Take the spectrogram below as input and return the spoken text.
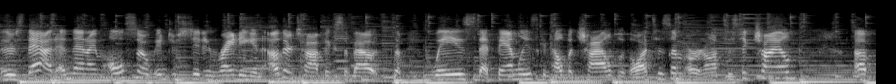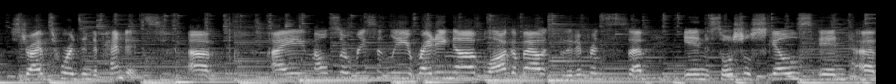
there's that. And then I'm also interested in writing in other topics about the ways that families can help a child with autism or an autistic child uh, strive towards independence. Um, I'm also recently writing a blog about the difference uh, in social skills in uh,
